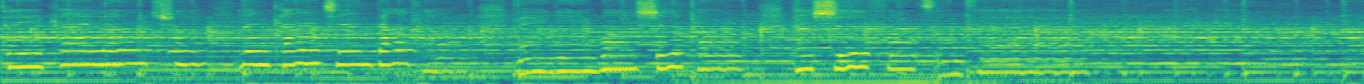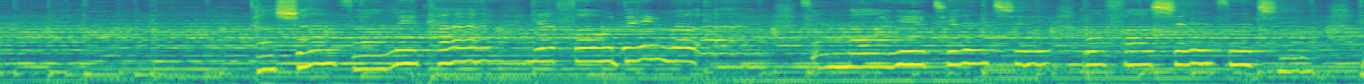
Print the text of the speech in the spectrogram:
推开了窗，能看见大海。被遗忘时候，它是否存在？他选择离开，也否定了爱。从那一天。起，我发现自己某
